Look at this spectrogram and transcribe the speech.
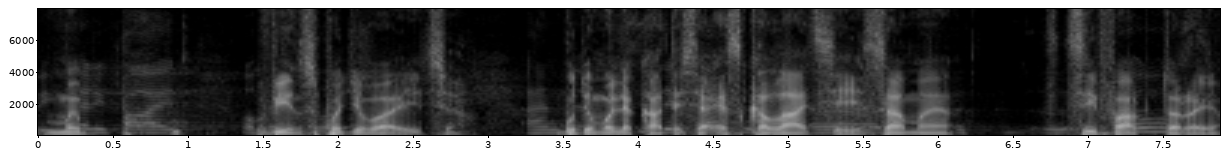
ми він сподівається, будемо лякатися ескалації. Саме ці фактори,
